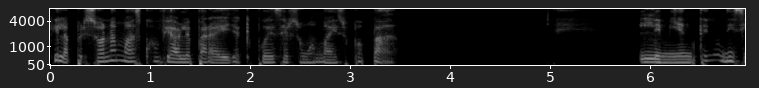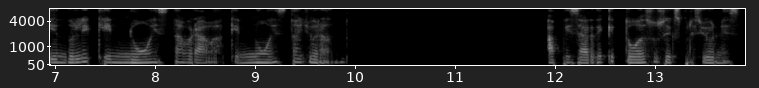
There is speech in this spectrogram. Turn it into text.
que la persona más confiable para ella, que puede ser su mamá y su papá, le mienten diciéndole que no está brava, que no está llorando, a pesar de que todas sus expresiones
